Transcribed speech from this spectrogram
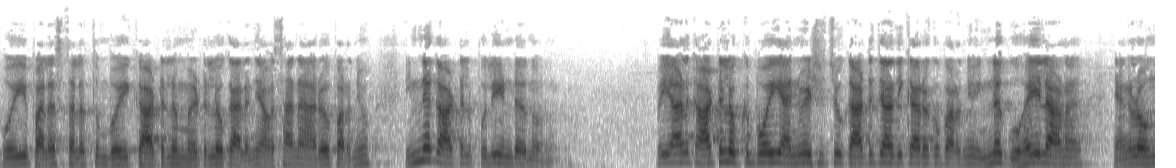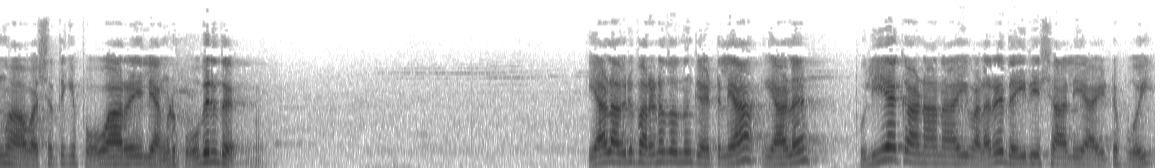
പോയി പല സ്ഥലത്തും പോയി കാട്ടിലും മേട്ടിലും ഒക്കെ അലഞ്ഞ് അവസാനം ആരോ പറഞ്ഞു ഇന്ന കാട്ടിൽ പുലി ഉണ്ട് എന്ന് പറഞ്ഞു. അപ്പൊ ഇയാൾ കാട്ടിലൊക്കെ പോയി അന്വേഷിച്ചു കാട്ടുജാതിക്കാരൊക്കെ പറഞ്ഞു ഇന്ന ഗുഹയിലാണ് ഞങ്ങളൊന്നും ആ വശത്തേക്ക് പോവാറേ ഇല്ല അങ്ങോട്ട് പോകരുത് ഇയാൾ അവർ പറയണതൊന്നും കേട്ടില്ല. ഇയാൾ പുലിയെ കാണാനായി വളരെ ധൈര്യശാലിയായിട്ട് പോയി.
